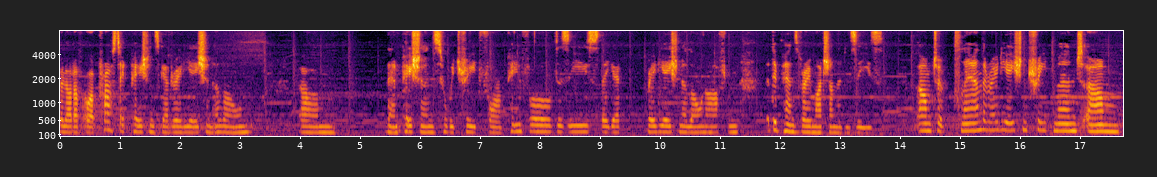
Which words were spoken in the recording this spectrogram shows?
A lot of our prostate patients get radiation alone. Um, then patients who we treat for painful disease, they get radiation alone often. It depends very much on the disease um, to plan the radiation treatment, um,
